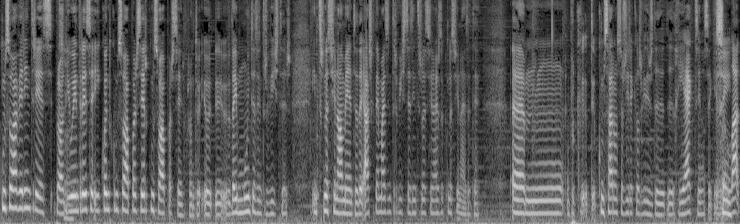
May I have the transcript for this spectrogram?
começou a haver interesse. Pronto, Sim. e o interesse, e quando começou a aparecer, começou a aparecer. Pronto, eu, eu dei muitas entrevistas internacionalmente, dei- acho que dei mais entrevistas internacionais do que nacionais até. Um, porque te- começaram a surgir aqueles vídeos de, de reacts e não sei o quê. Sim. Lá,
